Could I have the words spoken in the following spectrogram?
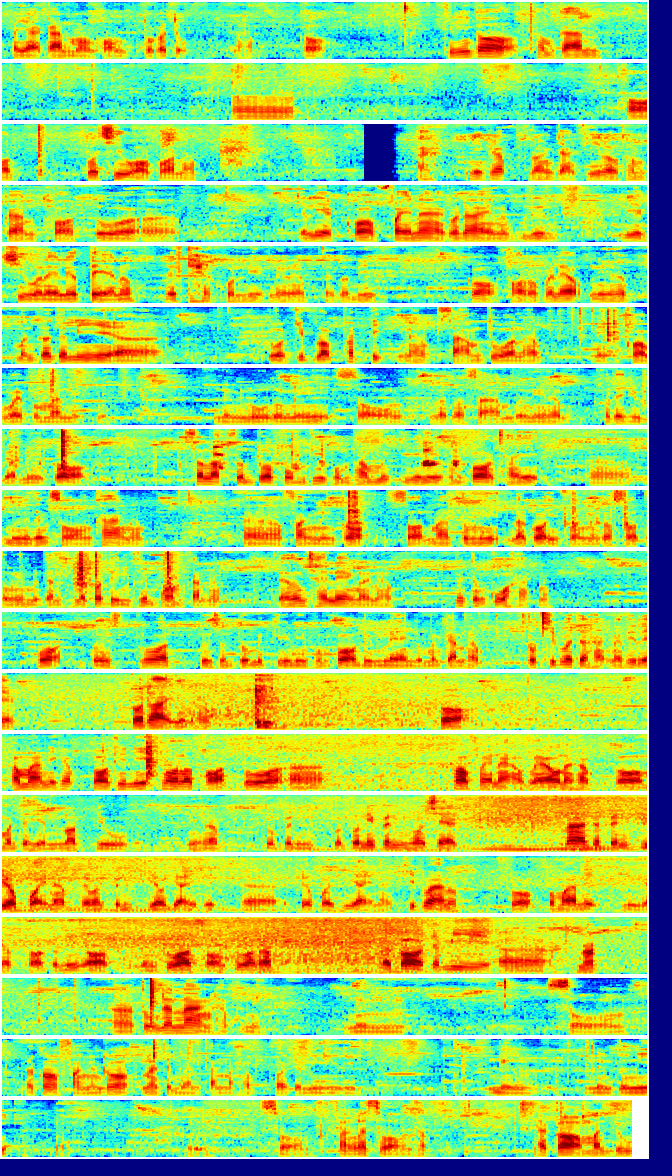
ระยะการมองของตัวกระจกนะครับ ก็ทีนี้ก็ทำการถอดตัวชิวออกก่อนนะครับ อะนี่ครับหลังจากที่เราทำการถอดตัวจะเรียกครอบไฟหน้าก็ได้นะหรือเรียกชิวอะไรแล้วแต่เนาะแล้วแต่คนเรียกเลยนะครับ แต่ตอนนี้ก็ถอดออกไปแล้วนี่ครับมันก็จะมีตัวกิฟล็อกพลาสติกนะครับสามตัวนะครับนี่ครอบไว้ประมาณนี้นี่หนึ่งรูตรงนี้สองแล้วก็สามตรงนี้นะครับเขาจะอยู่แบบนี้ก็สำหรับส่วนตัวผมที่ผมทำเมื่อกี้นี้ผมก็ใช้มือทั้งสองข้างนะครับ ฝั่งหนึ่งก็สอดมาตรงนี้แล้วก็อีกฝั่งหนึ่งก็สอดตรงนี้เหมือนกัน แล้วก็ดึงขึ้นพร้อมกันครับ แต่ต้องใช้แรงหน่อยนะครับ ไม่ต้องกลัวหักนะเพราะว่าโดยเพราะว่าโดยส่วนตัวเมื่อกี้นี้ผมก็ดึงแรงอยู่เหมือนกันครับ ก็คิดว่าจะหักนะที่แรกก็ได้อยู่นะครับ ก็ประมาณนี้ครับ ก็ทีนี้พอเราถอดตัวเอ่อไฟหน้าออกแล้วนะครับ ก็มันจะเห็นน็อตอยู่นี่ครับ ตัวเป็นตัวตัวนี้เป็นหัวแฉก น่าจะเป็นเกลียวปล่อยนะครับ แต่มันเป็นเกลียวใหญ่ที่เกลียวปล่อยที่ใหญ่นะคิดว่าเนาะก็ประมาณนี้นี่ครับถอดตัวนี้ออกหนึ่งตัวสองตัวครับ แล้วก็จะมีน็อตตรงด้านล่างนะครับนี่หนึ่งสองแล้วก็ฝั่งนั้นก็น่าจะเหมือนกันนะครับ ก็จะมีอีกหนึ่งหนึ่งตรงนี้นี่สองฝั่งละสองนะครับ แล้วก็มาดู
